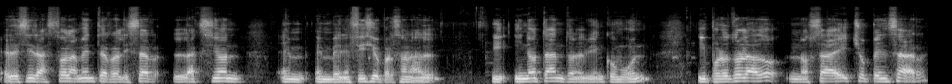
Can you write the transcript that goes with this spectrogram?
es decir, a solamente realizar la acción en, beneficio personal y, y, no tanto en el bien común. Y por otro lado, nos ha hecho pensar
